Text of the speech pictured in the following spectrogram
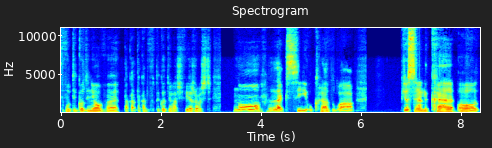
dwutygodniowy, taka, taka dwutygodniowa świeżość. No, Lexi ukradła piosenkę od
